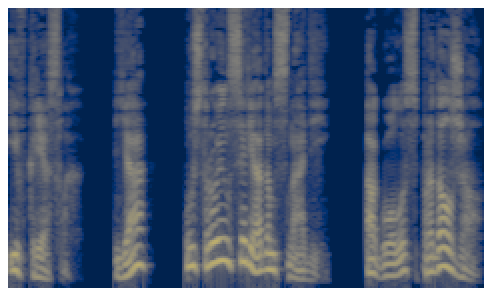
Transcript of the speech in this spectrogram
и в креслах. Я устроился рядом с Надей, а голос продолжал.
